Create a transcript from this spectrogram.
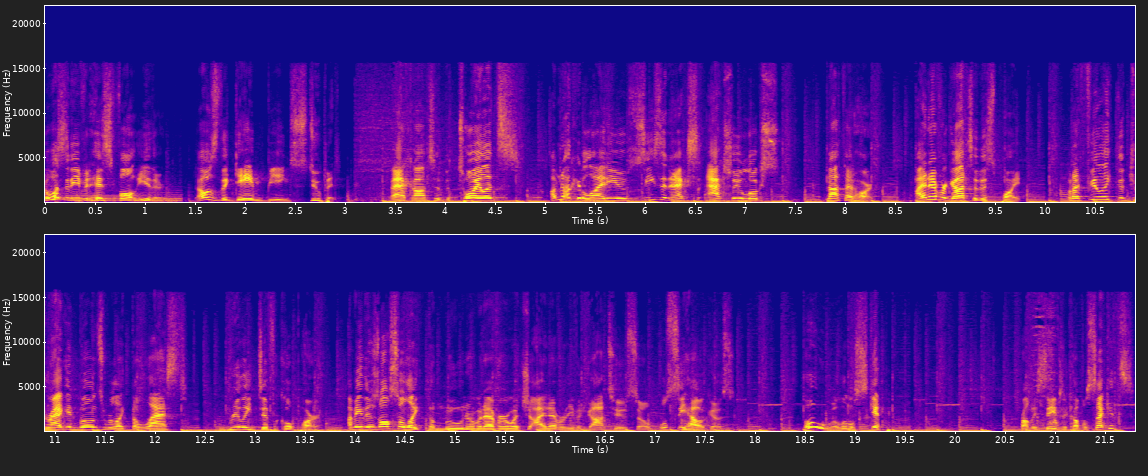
It wasn't even his fault either. That was the game being stupid. Back onto the toilets. I'm not gonna lie to you, Season X actually looks not that hard. I never got to this point, but I feel like the Dragon Bones were like the last really difficult part. I mean, there's also like the moon or whatever, which I never even got to, so we'll see how it goes. Oh, a little skip. Probably saves a couple seconds.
